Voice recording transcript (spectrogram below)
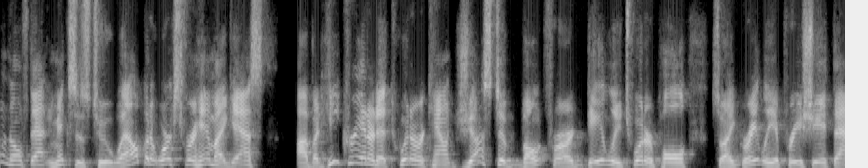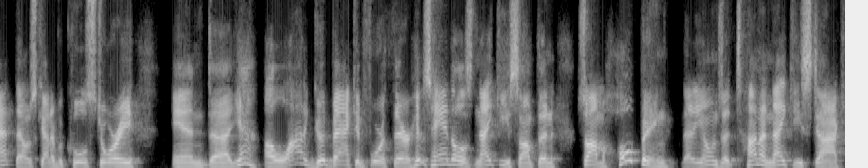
I don't know if that mixes too well, but it works for him, I guess. Uh, but he created a Twitter account just to vote for our daily Twitter poll. So I greatly appreciate that. That was kind of a cool story. And uh, yeah, a lot of good back and forth there. His handle is Nike something. So I'm hoping that he owns a ton of Nike stock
